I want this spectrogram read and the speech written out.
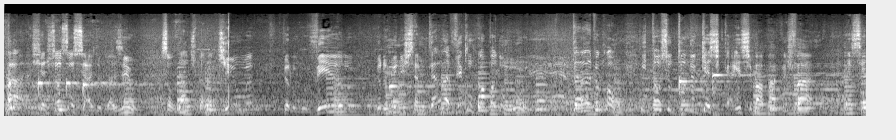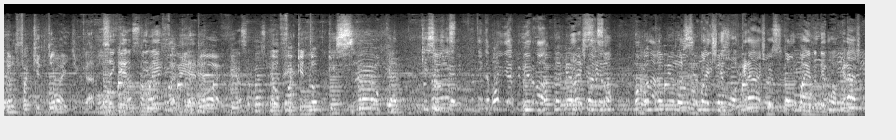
para as questões sociais do Brasil são dados pela Dilma, pelo governo, pelo Ministério. Não tem nada a ver com Copa do Mundo. Não tem nada a ver com. Então, isso tudo que esses, esses babacas fazem, assim, é um factoide, cara. Você quer essa É um factoide. É um factoide que são, cara. Que são aprender primeiro, ó. Primeiro, só. Vamos lá. Você é um país democrático, estão num país democrático.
